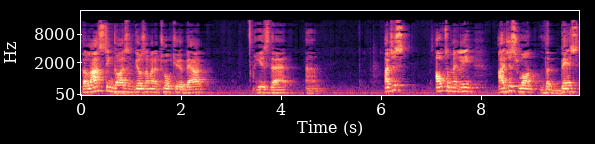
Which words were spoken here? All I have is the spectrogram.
The last thing, guys and girls, I'm going to talk to you about is that um, I just ultimately, I just want the best.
